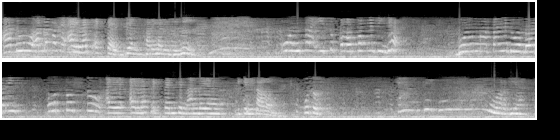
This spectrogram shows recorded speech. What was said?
Aduh, Anda pakai eyelash extension hari-hari gini. Unta itu kelopaknya tiga, bulu matanya dua baris, putus tuh eye- eyelash extension Anda yang bikin di salon. Putus. Cantiknya luar biasa.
